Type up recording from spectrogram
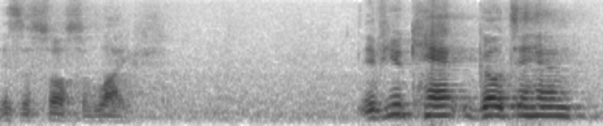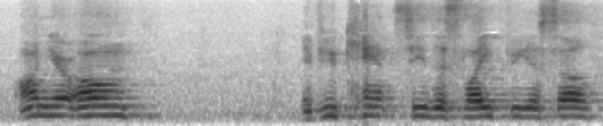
is the source of life. If you can't go to him on your own, if you can't see this light for yourself,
